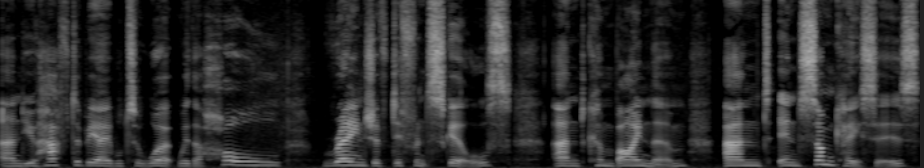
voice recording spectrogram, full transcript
and you have to be able to work with a whole range of different skills and combine them, and in some cases.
